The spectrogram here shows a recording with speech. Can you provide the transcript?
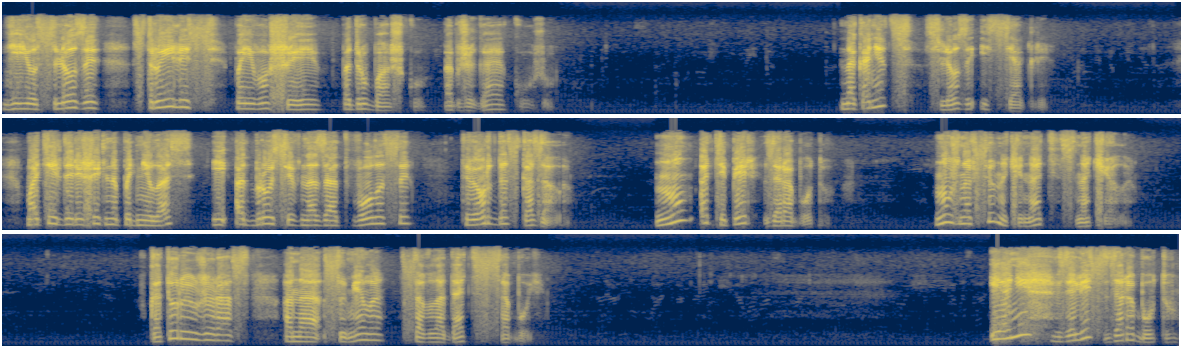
Ее слезы струились по его шее, под рубашку, обжигая кожу. Наконец слезы иссякли. Матильда решительно поднялась и, отбросив назад волосы, твердо сказала. «Ну, а теперь за работу. Нужно все начинать сначала». Который уже раз она сумела совладать с собой. И они взялись за работу,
